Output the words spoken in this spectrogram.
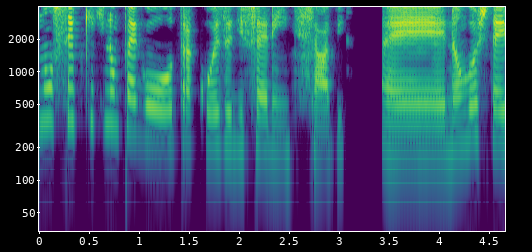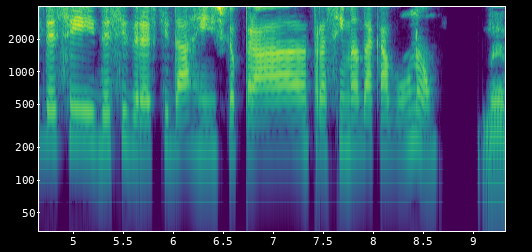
não sei porque que não pegou outra coisa diferente, sabe? É, não gostei desse, desse draft da Renska pra, pra cima da Kabum, não. Né,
